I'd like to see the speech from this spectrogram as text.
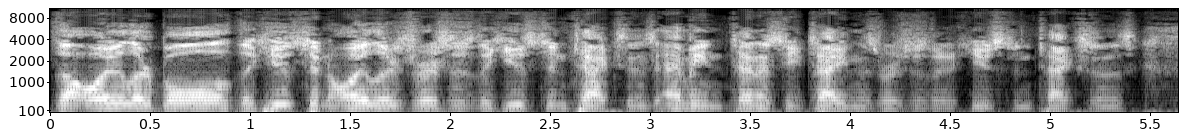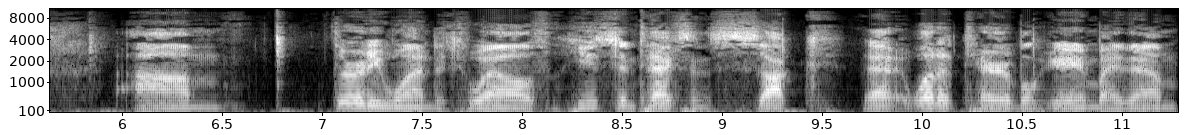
the Oiler Bowl, the Houston Oilers versus the Houston Texans. I mean Tennessee Titans versus the Houston Texans. Um, 31 to 12. Houston Texans suck. That what a terrible game by them.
